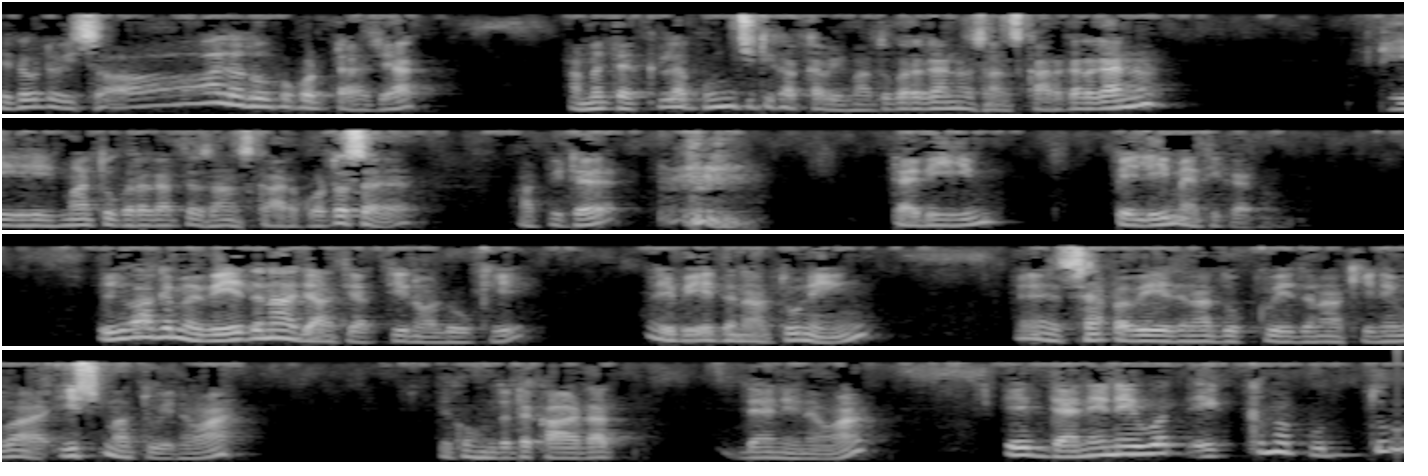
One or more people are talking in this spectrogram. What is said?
එතකොට විශාල රූප කොටාසයක් අමතක කරලා පුංචි ටිකක් අපි මතු කරගන්නවා සංස්කාර කරගන්නවා. මේ මතු කරගත්ත සංස්කාර කොටස අපිට පැවීම් පිළීම් ඇති කරනවා. ඒ වගේම වේදනා જાතියක් තියෙනවා ලෝකේ. ඒ වේදනා තුනෙන් සැප වේදනා දුක් වේදනා කියනවා ඉස්මතු වෙනවා. ඒක හොඳට කාටත් දැනෙනවා. ඒ දැනෙනෙවත් එක්කම පුදුම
